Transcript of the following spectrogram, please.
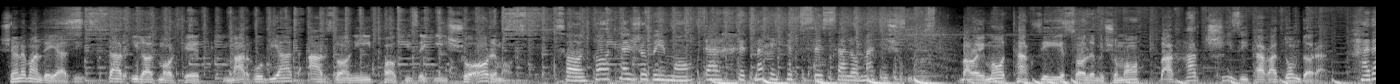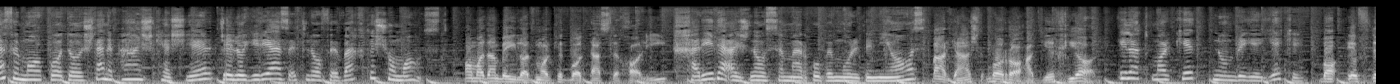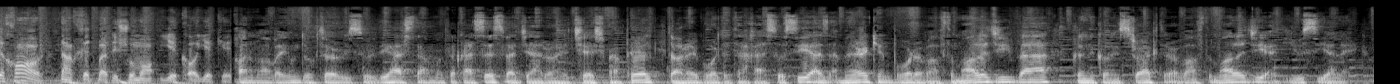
شنونده عزیز در ایلاد مارکت مرغوبیت ارزانی پاکیزگی شعار ماست. سالها تجربه ما در خدمت حفظ سلامت شماست برای ما تغذیه سالم شما بر هر چیزی تقدم دارد. هدف ما با داشتن پنج cashier جلوگیری از اتلاف وقت شماست آمدن به ایلات مارکت با دست خالی. خرید اجناس مرغوب مورد نیاز. برگشت با راحتی خیال. ایلات مارکت نمره یک با افتخار در خدمت شما یکایک خانم آقایون دکتر ویسوردی هستم متخصص و جراح چشم و پلک دارای board تخصصی از American Board of Ophthalmology و Clinical Instructor of Ophthalmology at UCLA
